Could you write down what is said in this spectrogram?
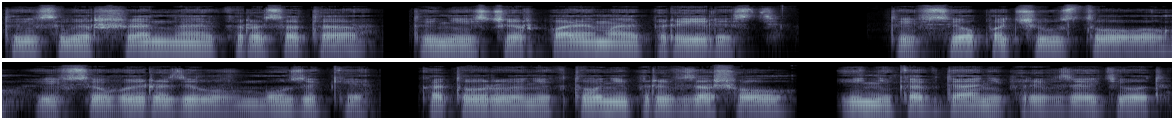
ты совершенная красота, ты неисчерпаемая прелесть. Ты все почувствовал и все выразил в музыке, которую никто не превзошел и никогда не превзойдет.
